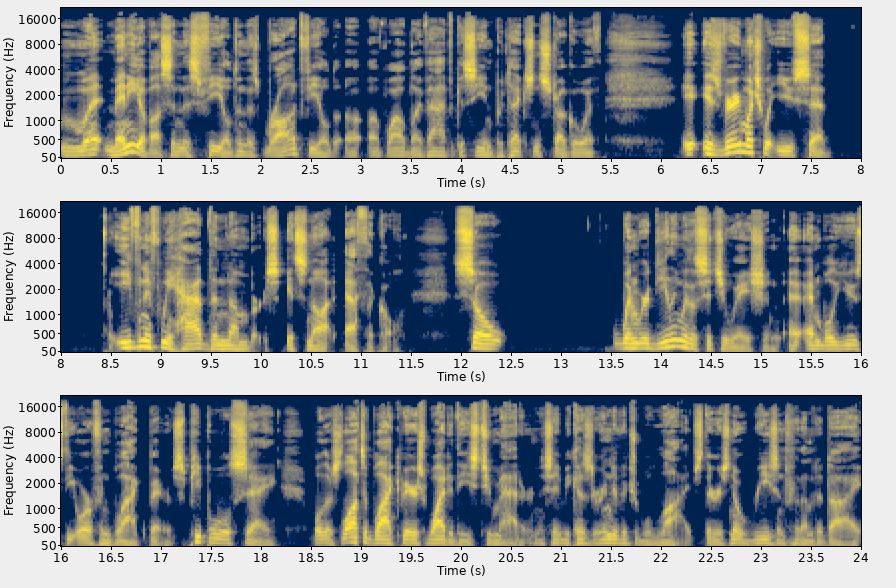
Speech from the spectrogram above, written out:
m- many of us in this field, in this broad field of, uh, of wildlife advocacy and protection, struggle with. It is very much what you said. Even if we had the numbers, it's not ethical. So when we're dealing with a situation, and we'll use the orphan black bears, people will say, well, there's lots of black bears. Why do these two matter? And they say, because they're individual lives. There is no reason for them to die.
